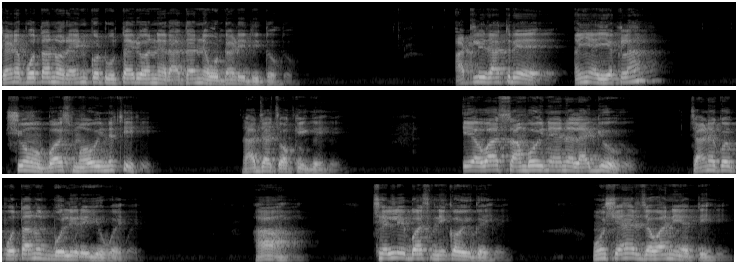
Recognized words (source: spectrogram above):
તેણે પોતાનો રેઇનકોટ ઉતાર્યો અને રાધાને ઓઢાડી દીધો. આટલી રાત્રે અહીંયા એકલા? શું બસ મવી નથી? રાજા ચોકી ગઈ. એ અવાજ સાંભળીને એને લાગ્યું, જાણે કોઈ પોતાનું જ બોલી રહ્યું હોય. હા, છેલ્લી બસ નીકળી ગઈ. હું શહેર જવાની હતી,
